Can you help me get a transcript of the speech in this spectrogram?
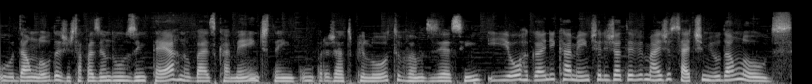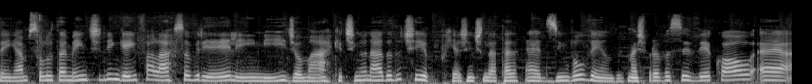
o, download. A gente está fazendo uso interno, basicamente. Tem um projeto piloto, vamos dizer assim. E organicamente ele já teve mais de 7 mil downloads, sem absolutamente ninguém falar sobre ele em mídia ou marketing ou nada do tipo, porque a gente ainda está é, desenvolvendo. Mas para você ver qual é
